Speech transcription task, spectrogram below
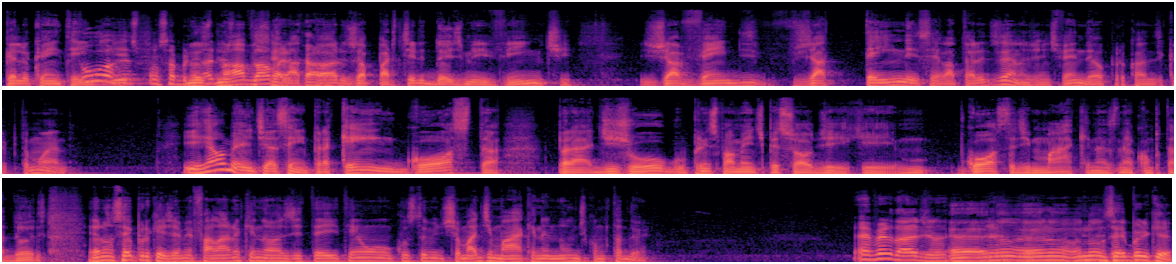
pelo que eu entendi, nos é novos relatórios a partir de 2020, já vende, já tem nesse relatório dizendo, a gente vendeu por causa de criptomoeda. E realmente, assim, para quem gosta pra, de jogo, principalmente pessoal de, que gosta de máquinas, né, computadores, eu não sei porquê, já me falaram que nós de TI tem o costume de chamar de máquina e não de computador. É verdade, né? É, não- eu, não, eu não sei porquê.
